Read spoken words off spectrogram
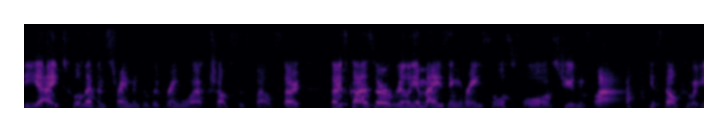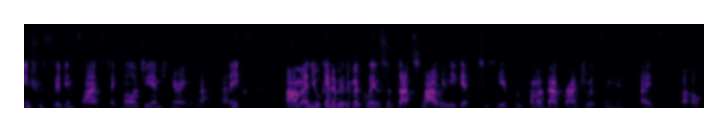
the year 8 to 11 stream and delivering workshops as well. So those guys are a really amazing resource for students like yourself who are interested in science, technology, engineering and mathematics. Um, and you'll get a bit of a glimpse of that tonight when you get to hear from some of our graduates in this space as well.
